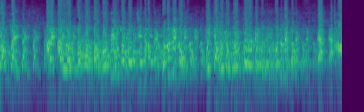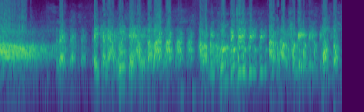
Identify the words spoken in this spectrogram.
জল দেয়। আর একটা লম্বা লম্বা নদীর মতন দেয় বুঝলি তো? ওইটা হইল বৈতরণী নদী বুঝলি তো? লে, এইখানে ভুলতে হাত দ্বারা আর আমি ফুল দিছি আর আমার সঙ্গে মন্তব্য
